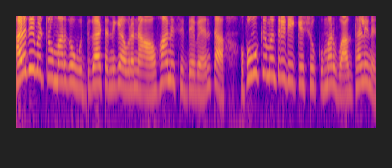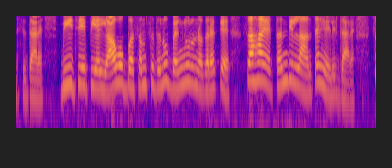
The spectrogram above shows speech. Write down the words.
ಹಳದಿ ಮೆಟ್ರೋ ಮಾರ್ಗ ಉದ್ಘಾಟನೆಗೆ ಅವರನ್ನು ಆಹ್ವಾನಿಸಿದ್ದೇವೆ ಅಂತ ಉಪಮುಖ್ಯಮಂತ್ರಿ ಡಿ ಕೆ ಶಿವಕುಮಾರ್ ವಾಗ್ದಾಳಿ ನಡೆಸಿದ್ದಾರೆ. ಬಿಜೆಪಿಯ ಯಾವೊಬ್ಬ ಸಂಸದನು ಬೆಂಗಳೂರು ನಗರಕ್ಕೆ ಸಹಾಯ ತಂದಿಲ್ಲ ಅಂತ ಹೇಳಿದ್ದಾರೆ. ಸೊ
